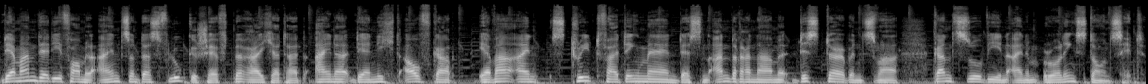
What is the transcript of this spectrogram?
Der Mann, der die Formel 1 und das Fluggeschäft bereichert hat, einer, der nicht aufgab. Er war ein Street Fighting Man, dessen anderer Name Disturbance war, ganz so wie in einem Rolling Stones Hit.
